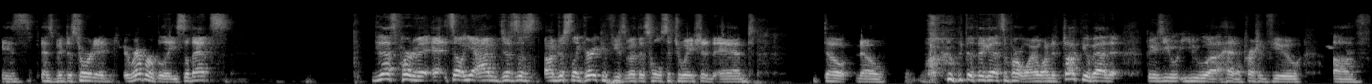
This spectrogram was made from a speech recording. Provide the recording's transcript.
is has been distorted irreparably. So that's that's part of it. So yeah, I'm just I'm just like very confused about this whole situation and don't know to think. That's the part why I wanted to talk to you about it because you you uh, had a prescient view of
